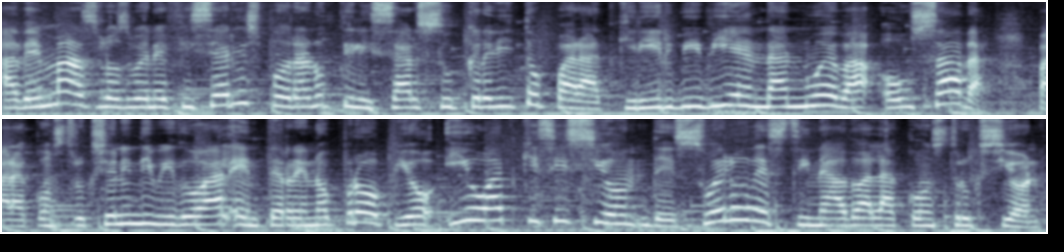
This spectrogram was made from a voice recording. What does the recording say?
Además, los beneficiarios podrán utilizar su crédito para adquirir vivienda nueva o usada, para construcción individual en terreno propio y o adquisición de suelo destinado a la construcción,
